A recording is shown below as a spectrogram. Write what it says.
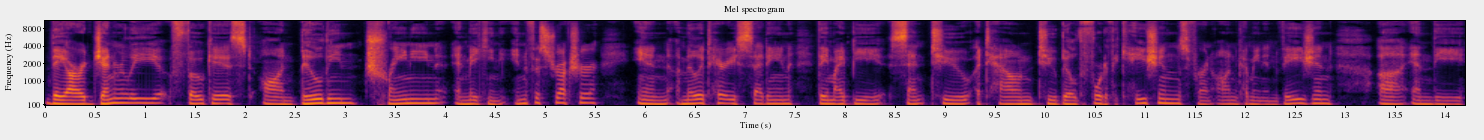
They are generally focused on building, training, and making infrastructure. In a military setting, they might be sent to a town to build fortifications for an oncoming invasion. Uh, and the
